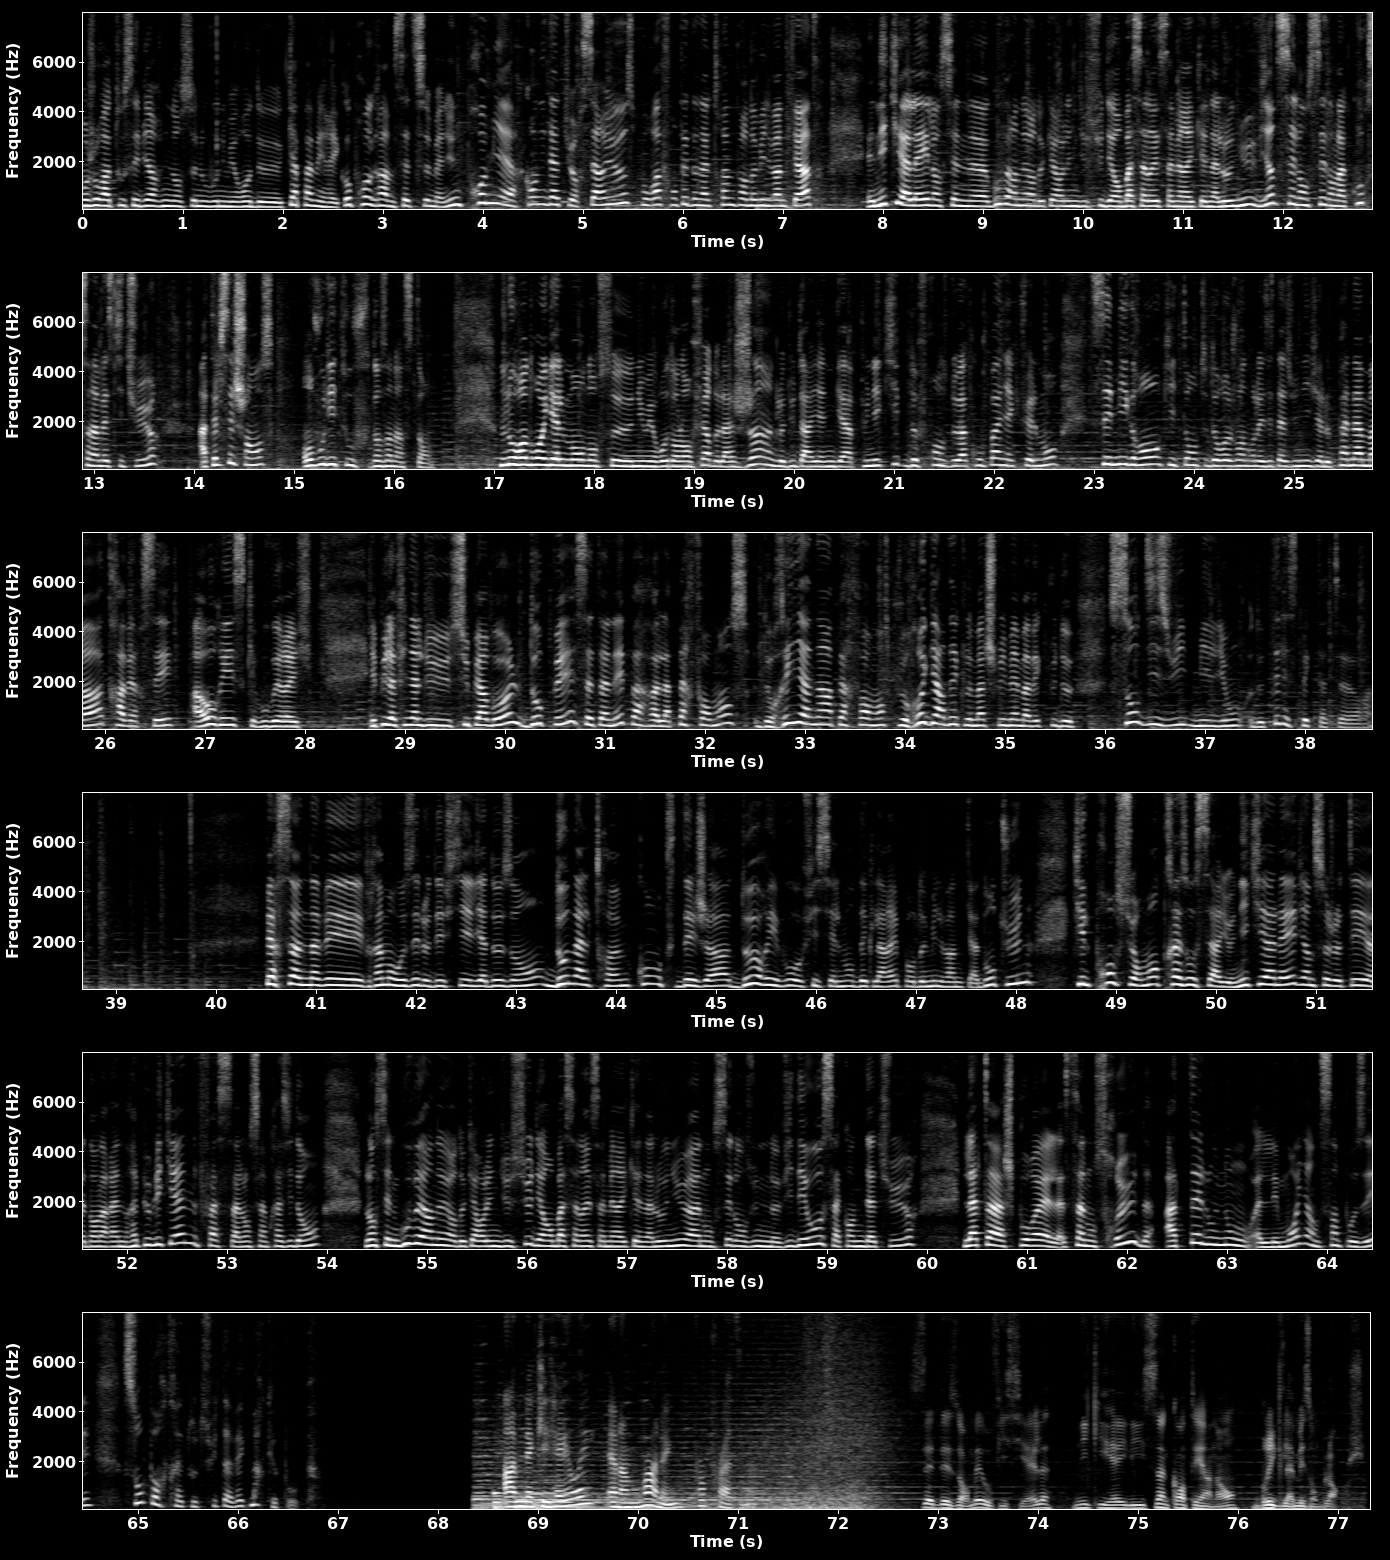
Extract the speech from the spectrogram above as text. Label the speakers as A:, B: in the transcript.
A: Bonjour à tous et bienvenue dans ce nouveau numéro de Cap Amérique. Au programme cette semaine, une première candidature sérieuse pour affronter Donald Trump en 2024. Et Nikki Haley, l'ancienne gouverneure de Caroline du Sud et ambassadrice américaine à l'ONU, vient de s'élancer dans la course à l'investiture. A-t-elle ses chances On vous dit tout dans un instant. Nous nous rendrons également dans ce numéro dans l'enfer de la jungle du Darien Gap. Une équipe de France 2 accompagne actuellement ces migrants qui tentent de rejoindre les États-Unis via le Panama, traversée à haut risque, vous verrez. Et puis la finale du Super Bowl, dopée cette année par la performance de Rihanna, performance plus regardée que le match lui-même avec plus de 118 millions de téléspectateurs. Personne n'avait vraiment osé le défier il y a deux ans. Donald Trump compte déjà deux rivaux officiellement déclarés pour 2024, dont une qu'il prend sûrement très au sérieux. Nikki Haley vient de se jeter dans l'arène républicaine face à l'ancien président. L'ancienne gouverneure de Caroline du Sud et ambassadrice américaine à l'ONU a annoncé dans une vidéo sa candidature. La tâche pour elle s'annonce rude. A-t-elle ou non les moyens de s'imposer Son portrait tout de suite avec Marc Pope.
B: I'm Nikki Haley and I'm running for president.
C: C'est désormais officiel, Nikki Haley, 51 ans, brigue la Maison Blanche.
